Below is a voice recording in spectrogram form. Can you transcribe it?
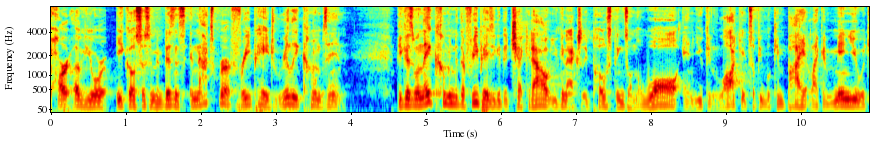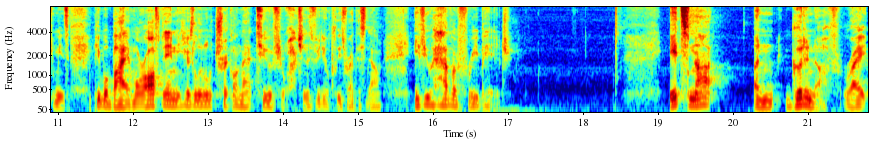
part of your ecosystem and business. And that's where a free page really comes in. Because when they come into the free page, you get to check it out. You can actually post things on the wall and you can lock it so people can buy it like a menu, which means people buy it more often. Here's a little trick on that too. If you're watching this video, please write this down. If you have a free page, it's not good enough, right?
